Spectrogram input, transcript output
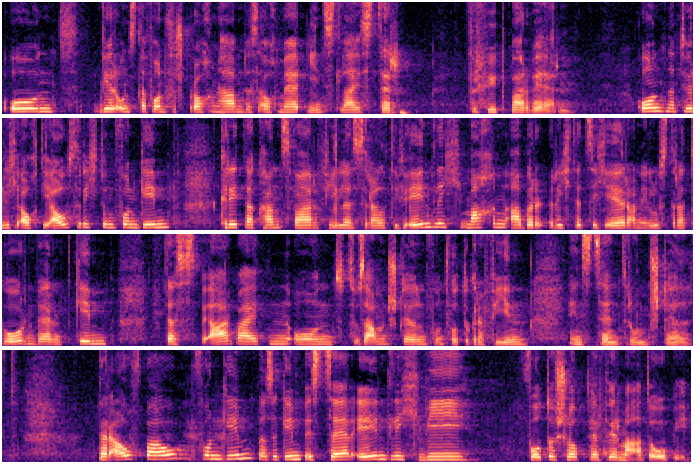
und wir uns davon versprochen haben, dass auch mehr Dienstleister verfügbar wären. Und natürlich auch die Ausrichtung von GIMP. Krita kann zwar vieles relativ ähnlich machen, aber richtet sich eher an Illustratoren, während GIMP das Bearbeiten und Zusammenstellen von Fotografien ins Zentrum stellt. Der Aufbau von GIMP, also GIMP ist sehr ähnlich wie Photoshop der Firma Adobe.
